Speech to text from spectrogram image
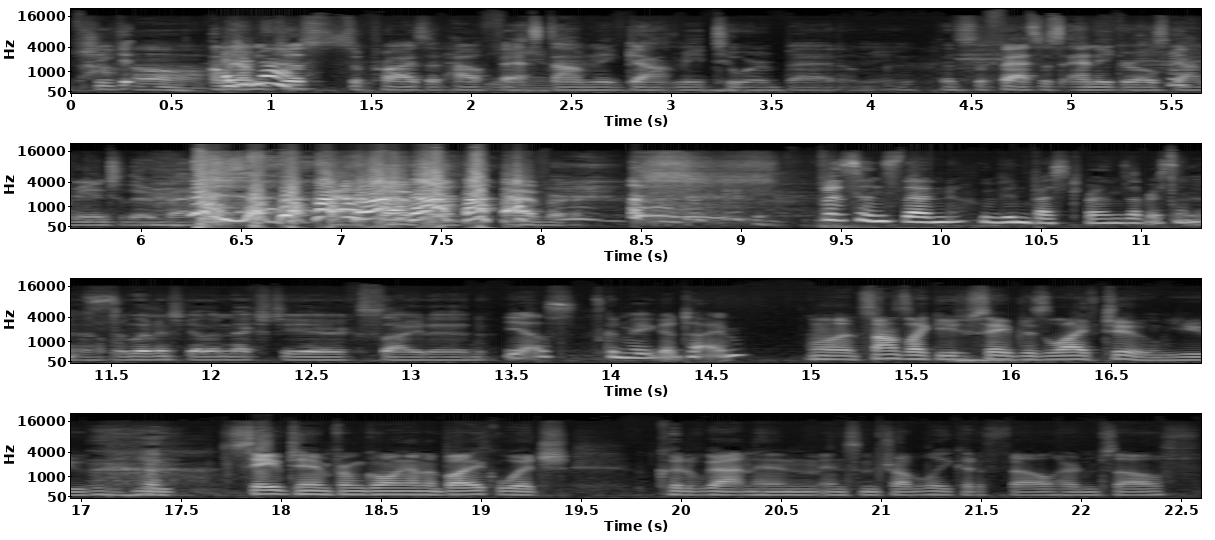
She get, Oh. I mean, I I'm not. just surprised at how fast Dominique got me to her bed. I mean, that's the fastest any girls got me into their bed ever. ever. But since then, we've been best friends ever Yeah, since. we're living together next year. Excited. Yes, it's gonna be a good time. Well, it sounds like you saved his life too. You, you saved him from going on the bike, which could have gotten him in some trouble. He could have fell, hurt himself,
